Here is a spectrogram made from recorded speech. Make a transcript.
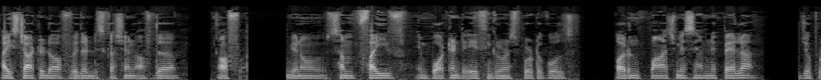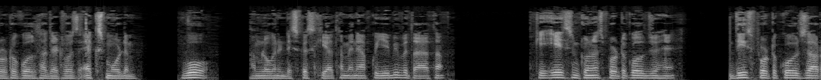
I started off with discussion of the of you know some five important asynchronous protocols اور ان پانچ میں سے ہم نے پہلا جو پروٹوکول تھا دیٹ واز ایکس موڈم وہ ہم لوگوں نے ڈسکس کیا تھا. میں نے آپ کو یہ بھی بتایا تھا کہ اے سنکرونس پروٹوکول جو ہیں these protocols are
